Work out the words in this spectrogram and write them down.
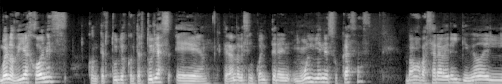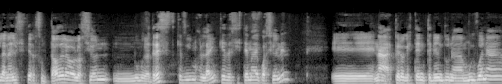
Buenos días, jóvenes, con tertulios, con tertulias, eh, esperando que se encuentren muy bien en sus casas. Vamos a pasar a ver el video del análisis de resultados de la evaluación número 3 que tuvimos online, que es del sistema de ecuaciones. Eh, nada, espero que estén teniendo una muy buena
